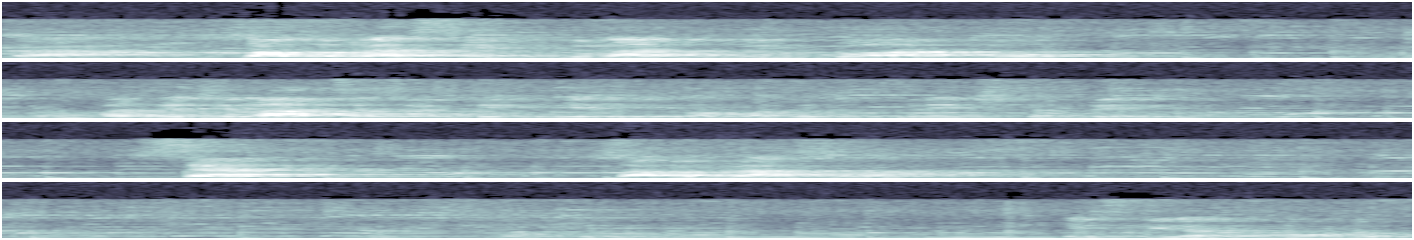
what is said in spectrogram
Tá? Solta o bracinho do lado por enquanto. Vamos fazer de lado, vocês vão entender e vão fazer de frente também. Certo? Sobe o braço lá. Respira fundo.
